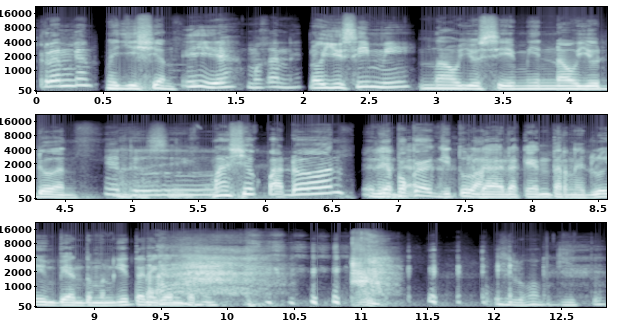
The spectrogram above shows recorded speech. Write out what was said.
Keren kan? Magician. Iya makanya. No you see me. Now you see me, now you don't. Aduh. Asik. Masuk Pak Don. Ya ada- pokoknya gitulah. Ada ada kenter nih dulu impian teman kita nih kenter. Ih lu mah begitu.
